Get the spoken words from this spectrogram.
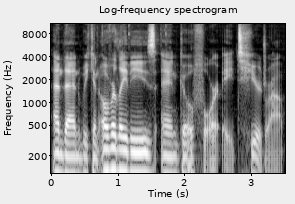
And then we can overlay these and go for a teardrop.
